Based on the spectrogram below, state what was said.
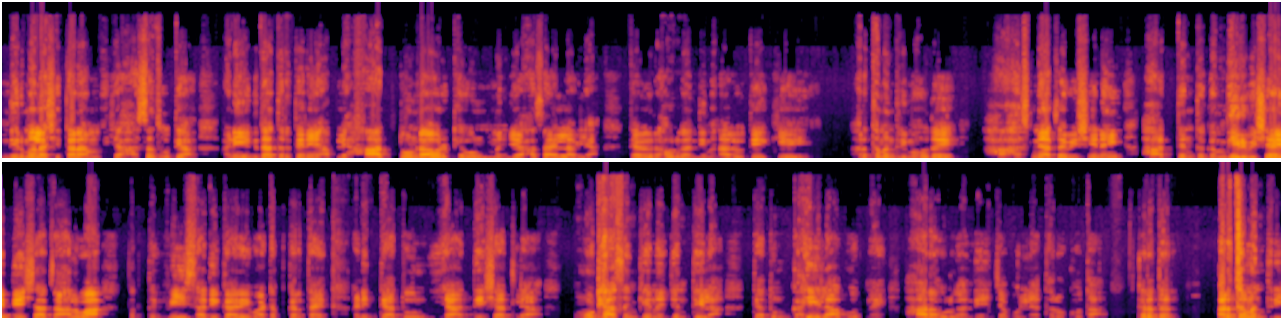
निर्मला सीताराम ह्या हसत होत्या आणि एकदा तर त्याने आपले हात तोंडावर ठेवून म्हणजे हसायला लागल्या. त्यावेळी राहुल गांधी म्हणाले होते की अर्थमंत्री महोदय हा हसण्याचा विषय नाही हा अत्यंत गंभीर विषय आहे. देशाचा हलवा फक्त वीस अधिकारी वाटप करतायत आणि त्यातून या देशातल्या मोठ्या संख्येनं जनतेला त्यातून काही लाभ होत नाही. हा राहुल गांधी यांच्या बोलण्याचा रोख होता. खरं तर अर्थमंत्री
